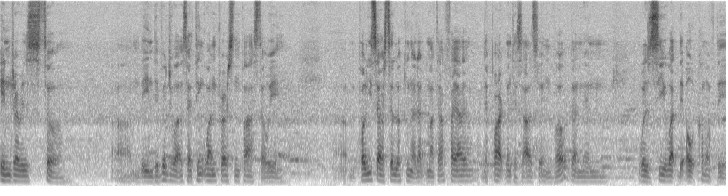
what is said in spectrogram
injuries to um, the individuals. I think one person passed away. Um, police are still looking at that matter. Fire department is also involved, and then we'll see what the outcome of the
